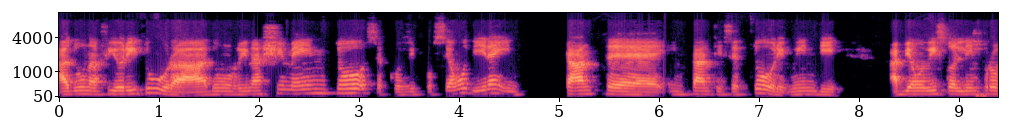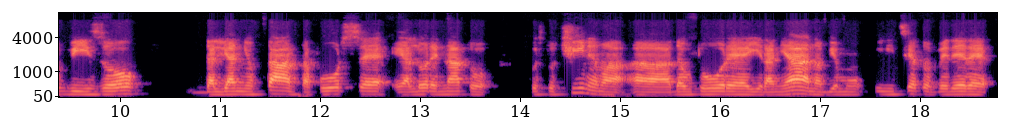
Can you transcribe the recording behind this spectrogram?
ad una fioritura, ad un rinascimento, se così possiamo dire, in, tante, in tanti settori. Quindi abbiamo visto all'improvviso, dagli anni Ottanta forse, e allora è nato questo cinema uh, d'autore iraniano, abbiamo iniziato a vedere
